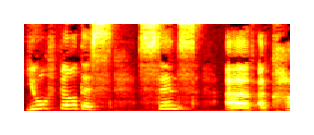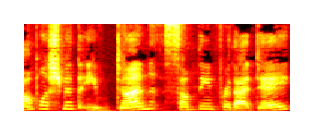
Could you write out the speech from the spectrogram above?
you'll feel this sense of accomplishment that you've done something for that day.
